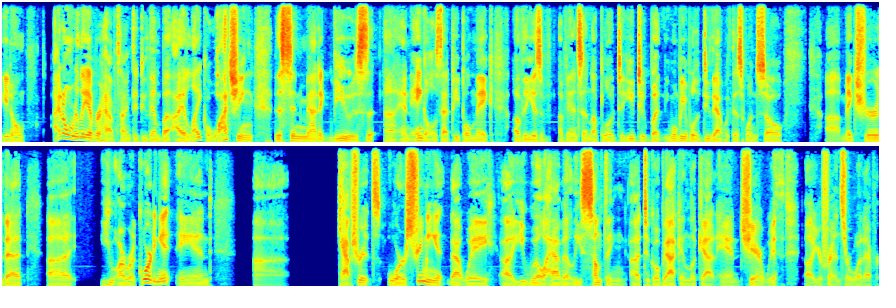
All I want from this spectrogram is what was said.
you know, I don't really ever have time to do them, but I like watching the cinematic views uh, and angles that people make of these events and upload to YouTube. But you won't be able to do that with this one, so uh, make sure that uh, you are recording it and uh, capture it or streaming it. That way, uh, you will have at least something uh, to go back and look at and share with uh, your friends or whatever.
